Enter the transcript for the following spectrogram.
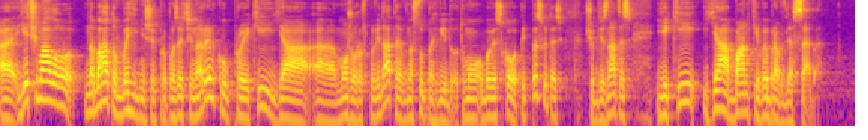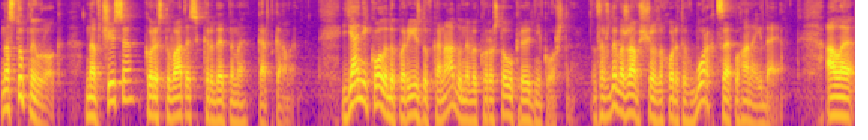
Е, Є чимало набагато вигідніших пропозицій на ринку, про які я е, можу розповідати в наступних відео. Тому обов'язково підписуйтесь, щоб дізнатись, які я банки вибрав для себе. Наступний урок: навчися користуватись кредитними картками. Я ніколи до переїзду в Канаду не використовував кредитні кошти. Завжди вважав, що заходити в борг це погана ідея. Але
